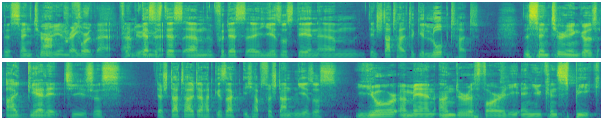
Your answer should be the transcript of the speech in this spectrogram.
the centurion Ah, praise. for that, for Ähm, doing das that. ist das, ähm, für das äh, Jesus den, ähm, den Statthalter gelobt hat. The centurion goes, I get it, Jesus. Der Statthalter hat gesagt, ich habe es verstanden, Jesus. You're a man under authority and you can speak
